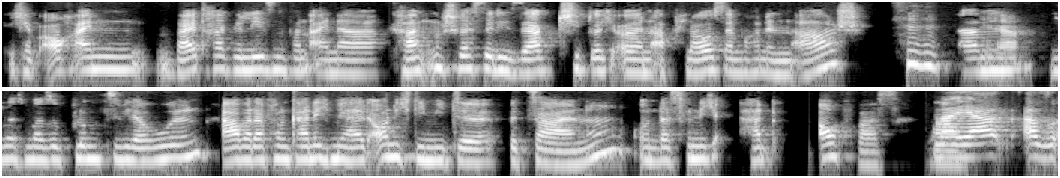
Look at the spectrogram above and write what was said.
ich habe auch einen Beitrag gelesen von einer Krankenschwester, die sagt, schiebt euch euren Applaus einfach in den Arsch. ähm, ja. Um das mal so plump zu wiederholen. Aber davon kann ich mir halt auch nicht die Miete bezahlen. Ne? Und das finde ich hat auch was. Wow. Naja, also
